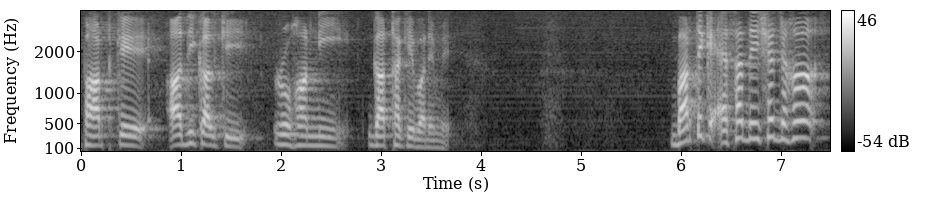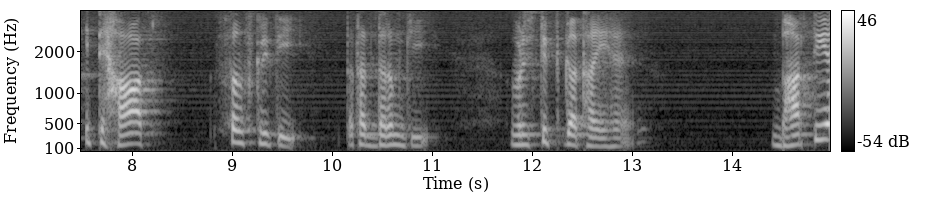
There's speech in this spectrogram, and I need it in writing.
भारत के आदिकाल की रूहानी गाथा के बारे में। भारत एक ऐसा देश है जहाँ इतिहास संस्कृति तथा धर्म की विस्तृत गाथाएँ हैं। भारतीय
